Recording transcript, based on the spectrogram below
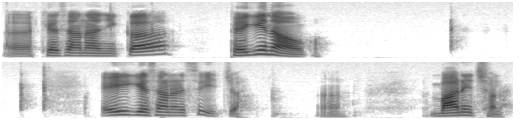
어, 계산하니까 100이 나오고 A 계산할 수 있죠. 어, 12,000원.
